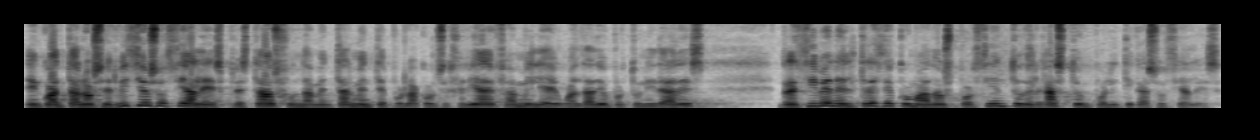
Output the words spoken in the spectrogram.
En cuanto a los servicios sociales prestados fundamentalmente por la Consejería de Familia e Igualdad de Oportunidades, reciben el 13,2% del gasto en políticas sociales,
